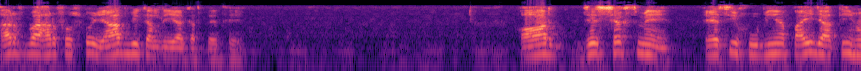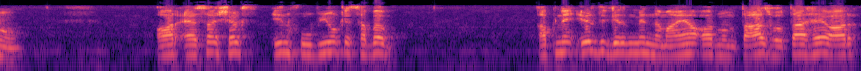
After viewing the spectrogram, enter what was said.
हर्फ ब हर्फ उसको याद भी कर लिया करते थे। और जिस शख्स में ऐसी खूबियाँ पाई जाती हों और ऐसा शख्स इन खूबियों के सबब अपने इर्द गिर्द में नमाया और मुमताज़ होता है और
